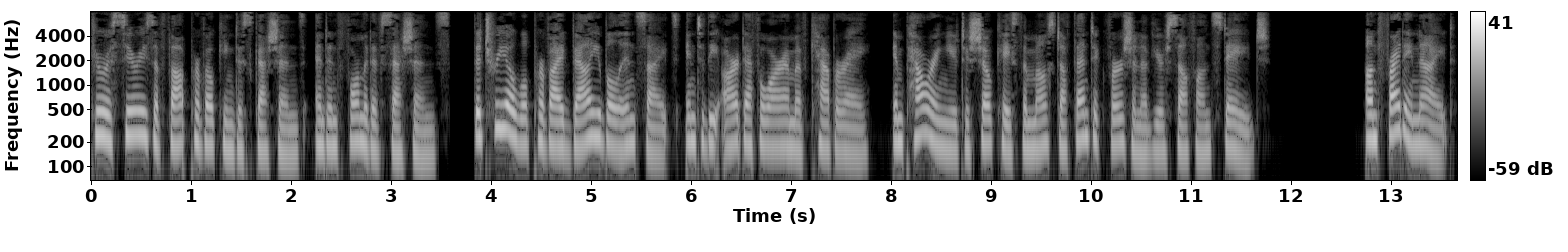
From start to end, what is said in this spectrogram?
Through a series of thought-provoking discussions and informative sessions, the trio will provide valuable insights into the art form of cabaret, empowering you to showcase the most authentic version of yourself on stage. On Friday night,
